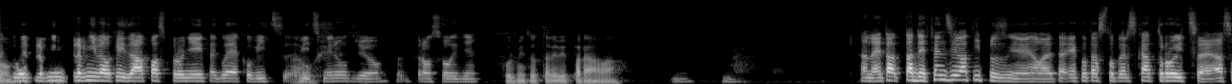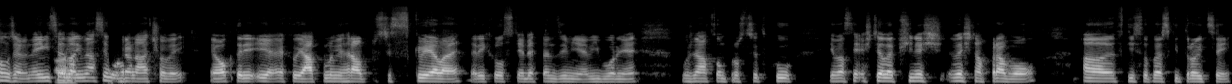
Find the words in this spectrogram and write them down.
no. první, první velký zápas pro něj, takhle jako víc, no, víc minut, že jo, pro solidně. Furt mi to tady vypadává. A ne, ta, ta defenziva té Plzně, ale ta, jako ta stoperská trojce, a samozřejmě nejvíce ano. bavíme asi o Hranáčovi, jo, který je, jako já podle mě hrál prostě skvěle, rychlostně, defenzivně, výborně. Možná v tom prostředku je vlastně ještě lepší než, než napravo uh, v té stoperské trojci.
